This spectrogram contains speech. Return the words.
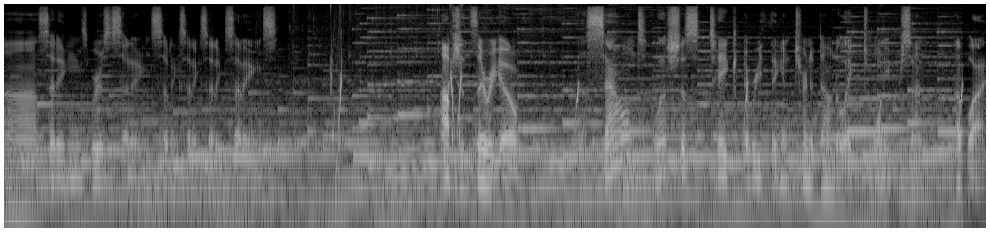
Uh, settings, where's the settings? Settings, settings, settings, settings. Options, there we go. The sound, let's just take everything and turn it down to like 20%. Apply.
